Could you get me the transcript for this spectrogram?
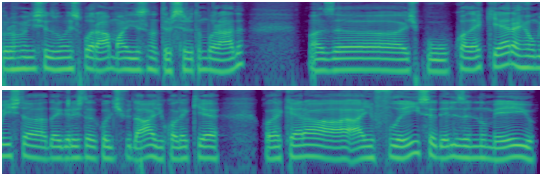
provavelmente eles vão explorar mais isso na terceira temporada. Mas, ah, tipo, qual é que era realmente da, da igreja da coletividade? Qual é que, é, qual é que era a, a influência deles ali no meio?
